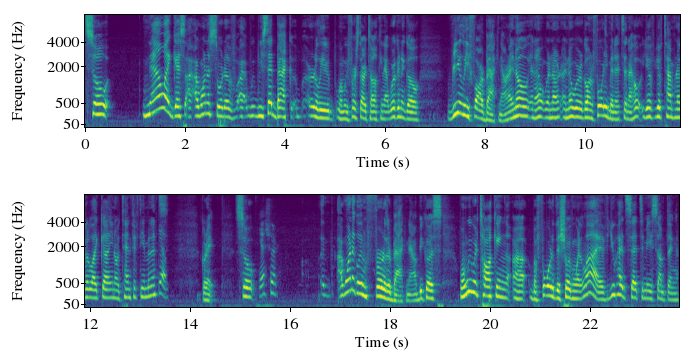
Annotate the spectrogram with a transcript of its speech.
So now I guess I, I want to sort of I, we, we said back early when we first started talking that we're gonna go really far back now, and I know and I know, I know we're going forty minutes, and I hope you have you have time for another like uh, you know 10, 15 minutes. Yeah. Great. So yeah, sure. I want to go even further back now because when we were talking uh, before the show even went live, you had said to me something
